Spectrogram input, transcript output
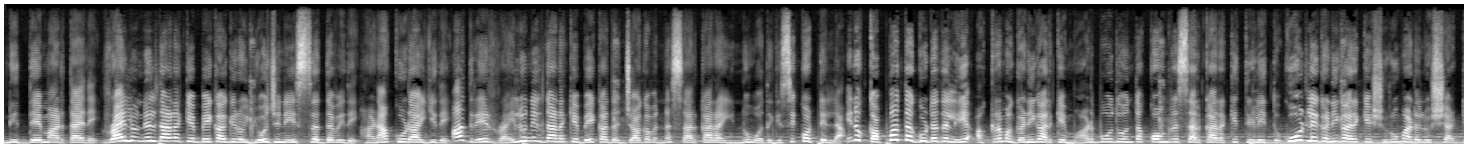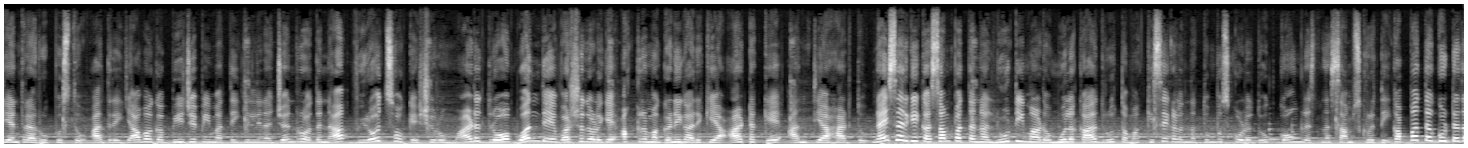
ನಿದ್ದೆ ಮಾಡ್ತಾ ಇದೆ. ರೈಲು ನಿಲ್ದಾಣಕ್ಕೆ ಬೇಕಾಗಿರೋ ಯೋಜನೆ ಸಿದ್ಧವಿದೆ. ಹಣ ಕೂಡ ಇದೆ. ಆದ್ರೆ ರೈಲು ನಿಲ್ದಾಣಕ್ಕೆ ಬೇಕಾದ ಜಾಗವನ್ನ ಸರ್ಕಾರ ಇನ್ನು ಒದಗಿಸಿ ಕೊಟ್ಟಿಲ್ಲ. ಇನ್ನು ಕಪ್ಪತ್ತ ಗುಡ್ಡದಲ್ಲಿ ಅಕ್ರಮ ಗಣಿಗಾರಿಕೆ ಮಾಡಬಹುದು ಅಂತ ಕಾಂಗ್ರೆಸ್ ಸರ್ಕಾರಕ್ಕೆ ತಿಳಿತು ಕೂಡ್ಲೆ ಗಣಿಗಾರಿಕೆ ಶುರು ಮಾಡಲು ಷಡ್ಯಂತ್ರ ರೂಪಿಸ್ತು. ಆದ್ರೆ ಯಾವಾಗ ಬಿಜೆಪಿ ಮತ್ತೆ ಇಲ್ಲಿನ ಜನರು ಅದನ್ನ ವಿರೋಧಿಸೋಕೆ ಶುರು ಮಾಡಿದ್ರೋ ಒಂದೇ ವರ್ಷದೊಳಗೆ ಅಕ್ರಮ ಗಣಿಗಾರಿಕೆಯ ಆಟಕ್ಕೆ ಅಂತ್ಯ ಹಾಡ್ತು. ನೈಸರ್ಗಿಕ ಸಂಪತ್ತನ್ನ ಲೂಟಿ ಮಾಡೋ ಮೂಲಕ ಆದ್ರೂ ತಮ್ಮ ಕಿಸೆಗಳನ್ನ ತುಂಬಿಸಿಕೊಳ್ಳೋದು ಕಾಂಗ್ರೆಸ್ನ ಸಂಸ್ಕೃತಿ. ಕಪ್ಪತ್ತ ಗುಡ್ಡದ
